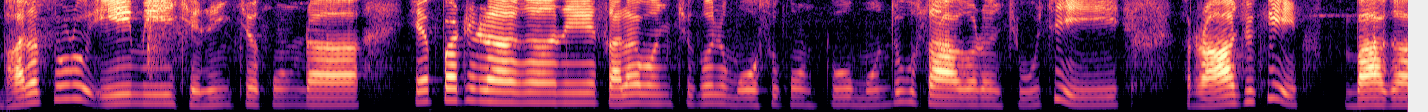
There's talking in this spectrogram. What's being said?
భరతుడు ఏమీ చెలించకుండా ఎప్పటిలాగానే తల వంచుకొని మోసుకుంటూ ముందుకు సాగడం చూసి రాజుకి బాగా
